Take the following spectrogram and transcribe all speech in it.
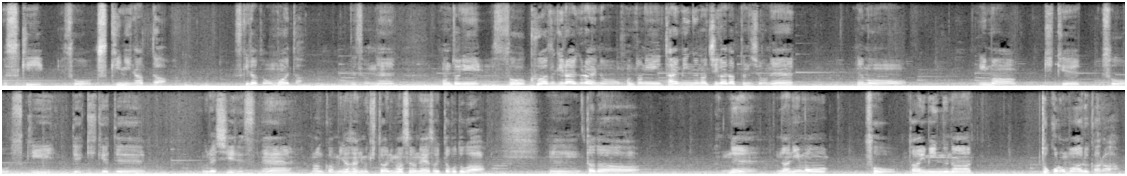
好きそう好きになった。好きだと思えたですよね。本当にそう食わず嫌いぐらいの本当にタイミングの違いだったんでしょうね。でも今聞けそう好きで聞けて嬉しいですね。なんか皆さんにもきっとありますよねそういったことが。うんただね何もそうタイミングなところもあるから。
